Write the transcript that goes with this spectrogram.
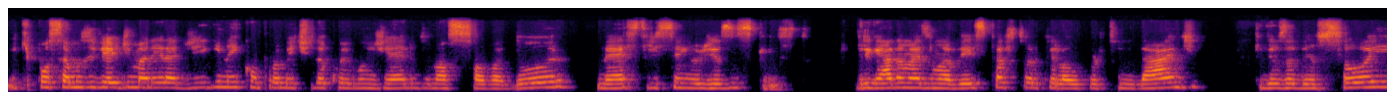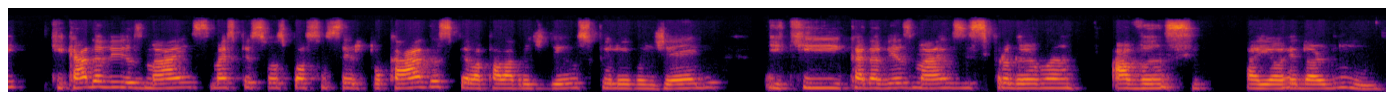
e que possamos viver de maneira digna e comprometida com o Evangelho do nosso Salvador, Mestre e Senhor Jesus Cristo. Obrigada mais uma vez, pastor, pela oportunidade. Que Deus abençoe, que cada vez mais mais pessoas possam ser tocadas pela palavra de Deus, pelo Evangelho, e que cada vez mais esse programa avance aí ao redor do mundo.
